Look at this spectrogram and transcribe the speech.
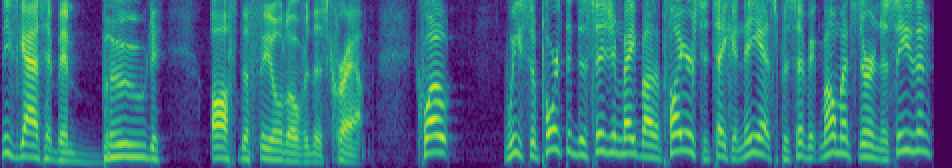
these guys have been booed off the field over this crap. Quote, we support the decision made by the players to take a knee at specific moments during the season,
